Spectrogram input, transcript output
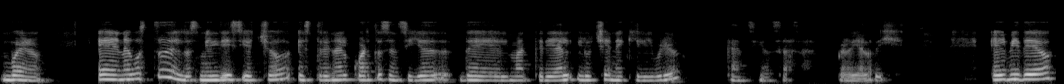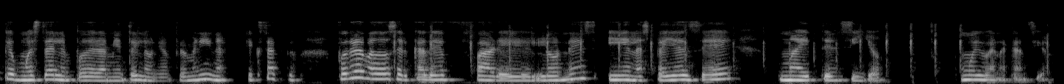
bueno, En agosto del 2018 estrena el cuarto sencillo del material Lucha en Equilibrio, canción Sasa, pero ya lo dije. El video que muestra el empoderamiento y la unión femenina, exacto. Fue grabado cerca de Farelones y en las playas de Maitencillo. Muy buena canción.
